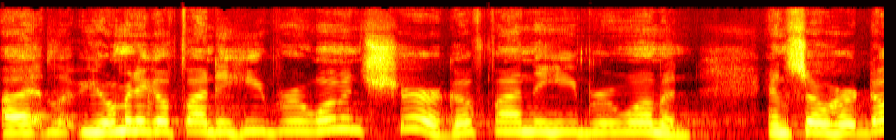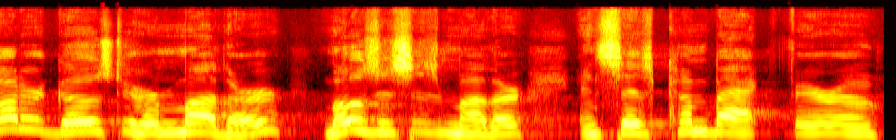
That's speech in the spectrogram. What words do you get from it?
Uh, you want me to go find a Hebrew woman? Sure, go find the Hebrew woman. And so her daughter goes to her mother, Moses' mother, and says, Come back, Pharaoh's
